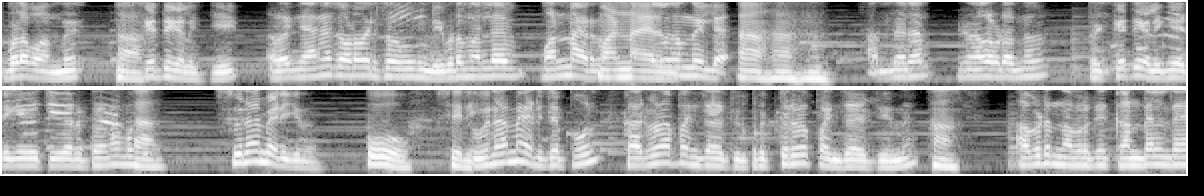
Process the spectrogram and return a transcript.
ഇവിടെ വന്ന്. ക്രിക്കറ്റ് കളിക്കുകയും അത് ഞങ്ങൾക്ക് അവിടെ ഒരു സൗകര്യം ഇവിടെ നല്ല മണ്ണായിരുന്നു. മണ്ണായിരുന്നു. അന്നേരം ഞങ്ങൾ അവിടെ നിന്ന് ക്രിക്കറ്റ് കളിക്കുക അടിക്കുകയൊക്കെ ചെയ്തിട്ടാണ് സുനാമി അടിക്കുന്നത് ഓ ശരി. സുനാമി അടിച്ചപ്പോൾ കരുവ പഞ്ചായത്തിൽ തൃക്കരുവ പഞ്ചായത്തിൽ നിന്ന്. അവിടെ നിന്ന് അവർക്ക് കണ്ടലിന്റെ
